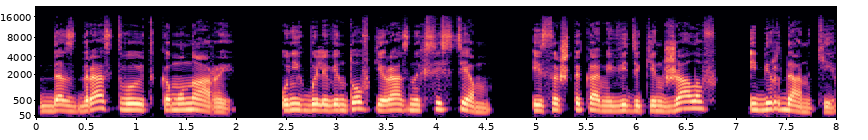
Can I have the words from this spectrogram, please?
«Да здравствуют коммунары!». У них были винтовки разных систем и со штыками в виде кинжалов и берданки.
